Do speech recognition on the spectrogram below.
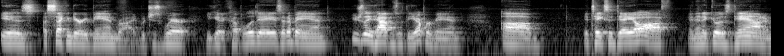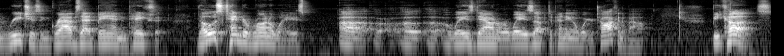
is a secondary band ride, which is where you get a couple of days at a band. Usually it happens with the upper band. Um, it takes a day off and then it goes down and reaches and grabs that band and takes it. Those tend to run a ways, uh, a, a ways down or a ways up, depending on what you're talking about, because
